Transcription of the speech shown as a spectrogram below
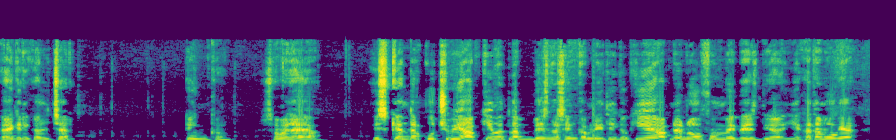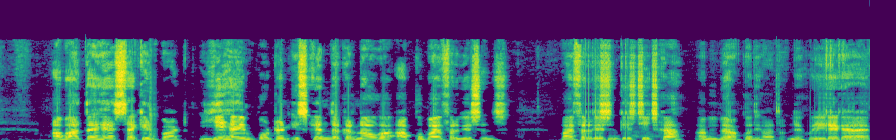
एग्रीकल्चर इनकम समझ आया? इसके अंदर कुछ भी आपकी मतलब बिज़नेस इनकम नहीं थी, क्योंकि ये आपने रो फॉर्म में भेज दिया, ये खत्म हो गया। अब आता है सेकंड पार्ट ये है इंपॉर्टेंट इसके अंदर करना होगा आपको बायोफर्गेशन बायोफर्गेशन किस चीज़ का? अभी मैं आपको दिखाता हूँ। देखो, ये क्या कह रहा है?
